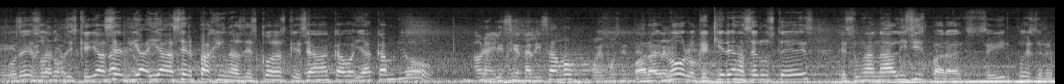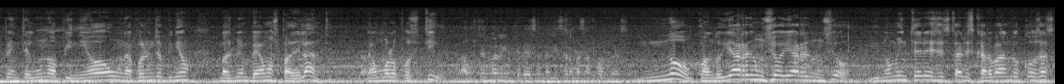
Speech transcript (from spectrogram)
eh, Por eso, no, es que ya hacer, ya, ya hacer páginas de cosas que se han acabado, ya cambió. Porque si analizamos, podemos entender. Para, el- no, lo que quieren hacer ustedes es un análisis para seguir, pues, de repente una opinión, una corriente opinión. Más bien veamos para adelante, veamos lo positivo. ¿A usted no le interesa analizar más a fondo eso? No, cuando ya renunció, ya renunció. Y no me interesa estar escarbando cosas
